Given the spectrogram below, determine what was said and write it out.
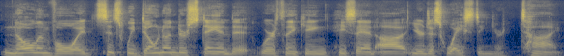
null and void. Since we don't understand it, we're thinking, he's saying, ah, you're just wasting your time.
